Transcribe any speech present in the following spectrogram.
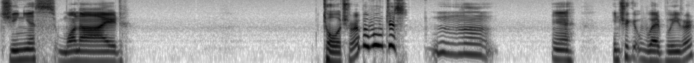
Genius, one-eyed torturer, but we'll just... Mm, yeah. Intricate web weaver.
